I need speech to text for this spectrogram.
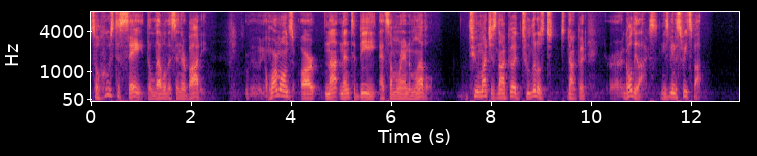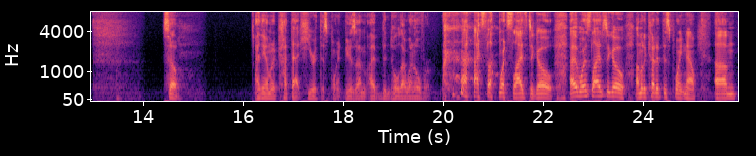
So who's to say the level that's in their body? Hormones are not meant to be at some random level. Too much is not good. Too little is not good. Goldilocks needs to be in the sweet spot. So I think I'm going to cut that here at this point because I'm, I've been told I went over. I still have more slides to go. I have more slides to go. I'm going to cut at this point now. Um,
